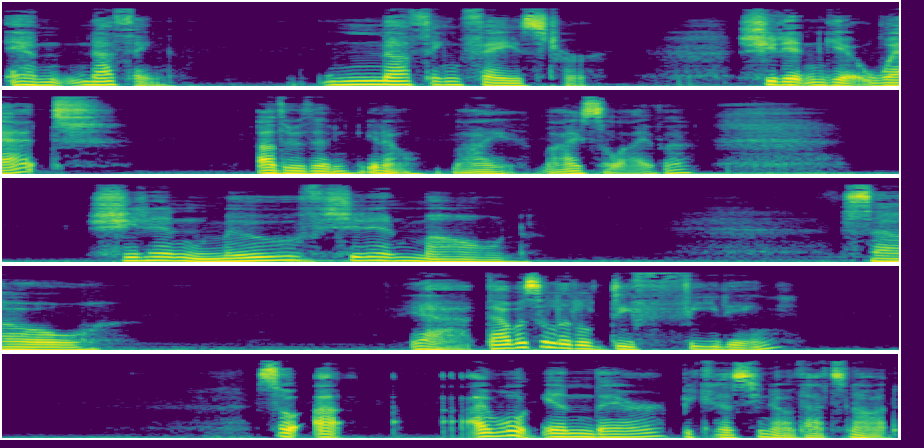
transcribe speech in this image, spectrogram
and nothing, nothing fazed her. She didn't get wet other than, you know, my, my saliva. She didn't move. She didn't moan. So, yeah, that was a little defeating. So I, I won't end there because, you know, that's not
